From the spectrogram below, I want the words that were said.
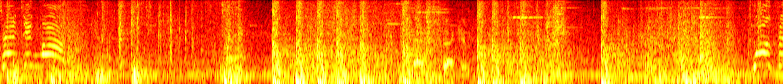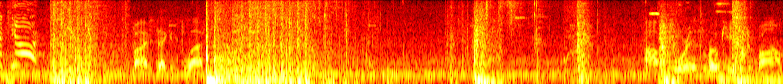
Changing mags! Ten seconds. Wall secured! Five seconds left. Op 4 has located a bomb.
